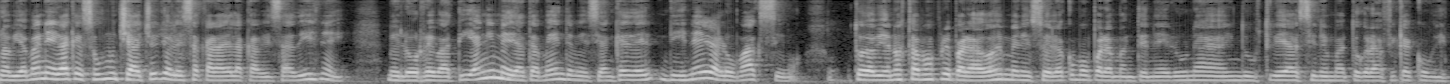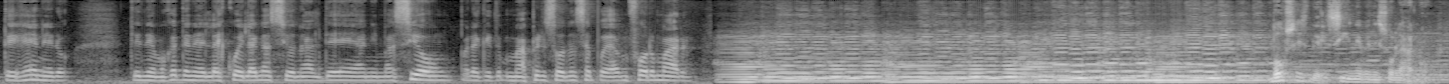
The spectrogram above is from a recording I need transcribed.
No había manera que esos muchachos yo les sacara de la cabeza a Disney. Me lo rebatían inmediatamente, me decían que Disney era lo máximo. Todavía no estamos preparados en Venezuela como para mantener una industria cinematográfica con este género. Tenemos que tener la Escuela Nacional de Animación para que más personas se puedan formar. Voces del cine venezolano,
